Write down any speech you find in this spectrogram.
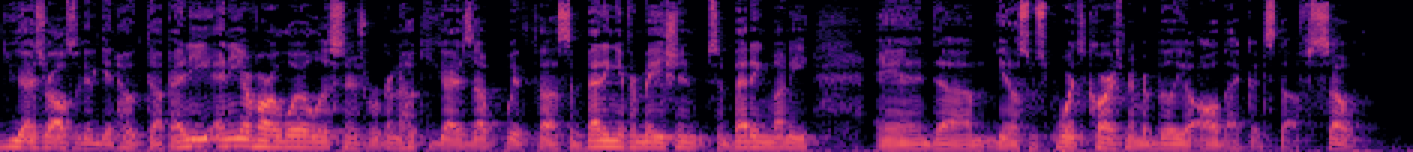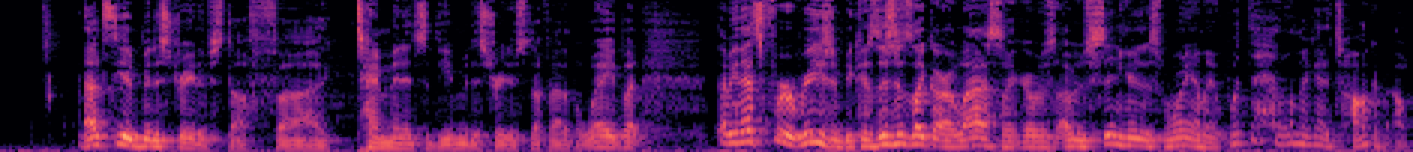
you guys are also going to get hooked up. Any any of our loyal listeners, we're going to hook you guys up with uh, some betting information, some betting money, and um, you know some sports cards, memorabilia, all that good stuff. So that's the administrative stuff. Uh, Ten minutes of the administrative stuff out of the way, but. I mean that's for a reason because this is like our last. Like I was, I was sitting here this morning. I'm like, what the hell am I going to talk about?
